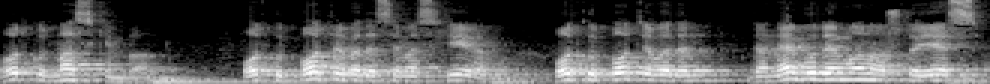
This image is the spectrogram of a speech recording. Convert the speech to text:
Otkud Maskenbal? Otkud potreba da se maskiramo? Otkud potreba da, da ne budemo ono što jesmo?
